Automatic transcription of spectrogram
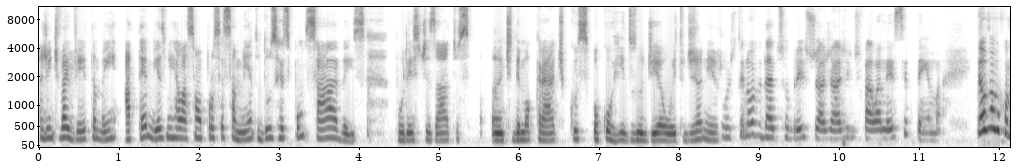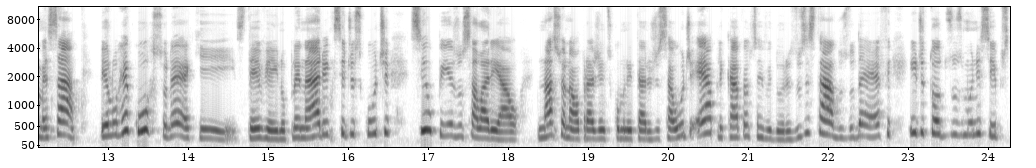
a gente vai ver também até mesmo em relação ao processamento dos responsáveis por estes atos antidemocráticos ocorridos no dia 8 de janeiro. Hoje tem novidades sobre isso, já já a gente fala nesse tema. Então vamos começar pelo recurso né, que esteve aí no plenário em que se discute se o piso salarial nacional para agentes comunitários de saúde é aplicável aos servidores dos estados, do DF e de todos os municípios,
